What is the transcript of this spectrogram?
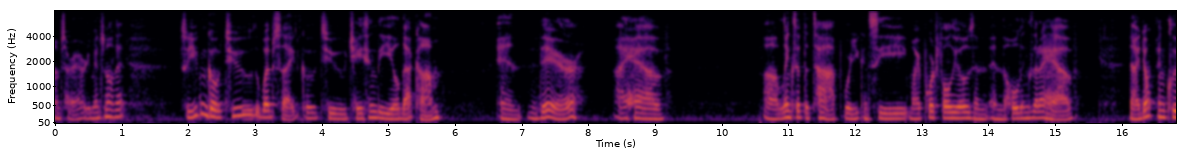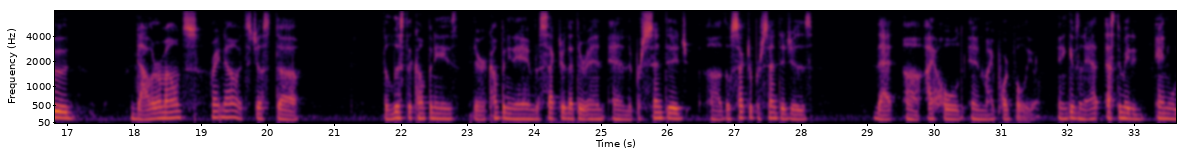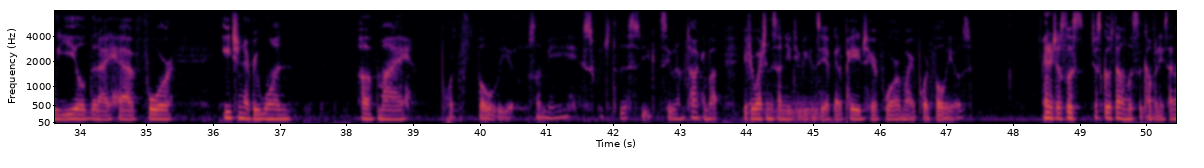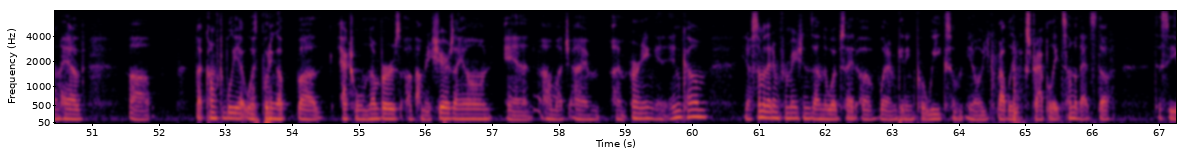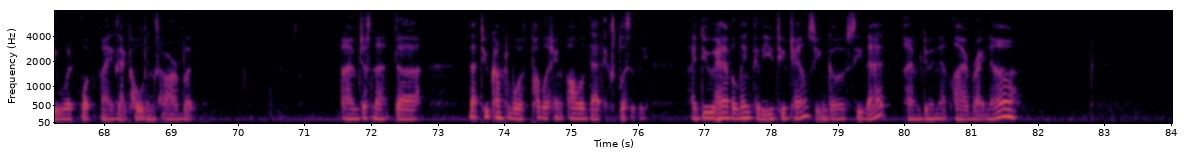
uh, sorry, I already mentioned all that. So you can go to the website, go to chasingtheyield.com, and there I have uh, links at the top where you can see my portfolios and, and the holdings that I have. Now, I don't include dollar amounts right now, it's just uh, the list of companies, their company name, the sector that they're in, and the percentage, uh, those sector percentages that uh, I hold in my portfolio. And it gives an estimated annual yield that I have for each and every one of my portfolios. Let me switch to this so you can see what I'm talking about. If you're watching this on YouTube, you can see I've got a page here for my portfolios. And it just lists, just goes down and lists the companies. I don't have, uh, not comfortable yet with putting up uh, actual numbers of how many shares I own and how much I'm I'm earning in income. You know, some of that information's on the website of what I'm getting per week. So you know, you could probably extrapolate some of that stuff to see what what my exact holdings are. But I'm just not uh, not too comfortable with publishing all of that explicitly. I do have a link to the YouTube channel, so you can go see that. I'm doing that live right now.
